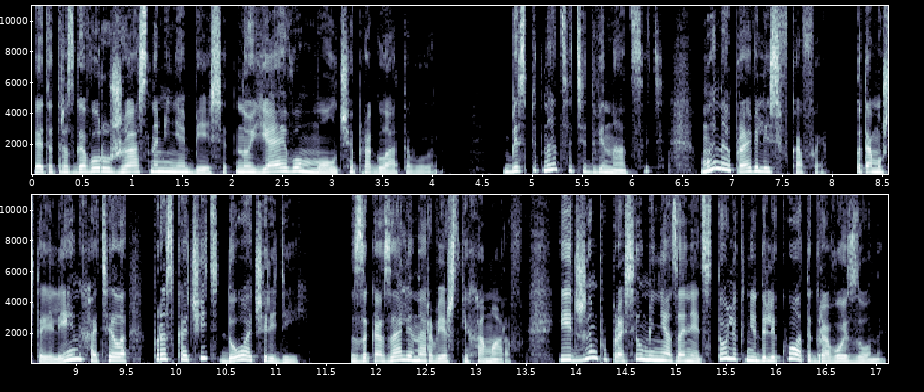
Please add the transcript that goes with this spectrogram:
Этот разговор ужасно меня бесит, но я его молча проглатываю. Без 15-12 мы направились в кафе, потому что Элейн хотела проскочить до очередей. Заказали норвежских омаров, и Джим попросил меня занять столик недалеко от игровой зоны.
